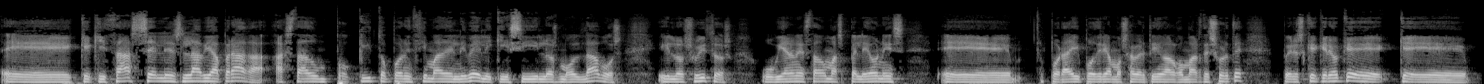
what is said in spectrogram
eh, que quizás el Slavia Praga ha estado un poquito por encima del nivel y que si los moldavos y los suizos hubieran estado más peleones, eh, por ahí podríamos haber tenido algo más de suerte, pero es que creo que, que,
